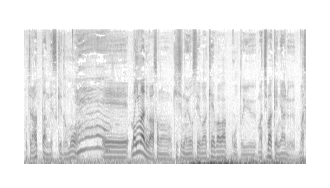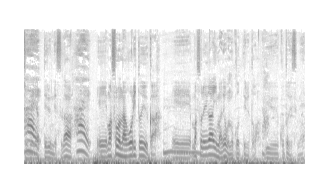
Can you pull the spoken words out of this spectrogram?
こちらあったんですけども、えー、まあ、今ではその騎手の養成は競馬学校という、まあ、千葉県にある場所でやってるんですが、はい、えー、まあ、その名残というか、えーまあ、それが今でも残っているということですね。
